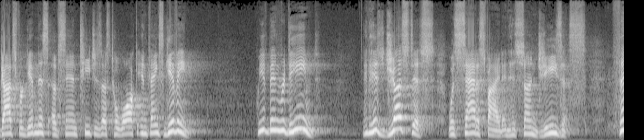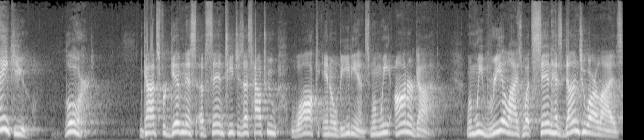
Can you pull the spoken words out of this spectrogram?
God's forgiveness of sin teaches us to walk in thanksgiving. We have been redeemed, and His justice was satisfied in His Son Jesus. Thank you, Lord. God's forgiveness of sin teaches us how to walk in obedience. When we honor God, when we realize what sin has done to our lives,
